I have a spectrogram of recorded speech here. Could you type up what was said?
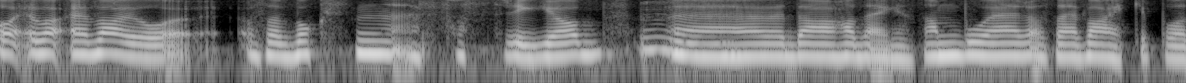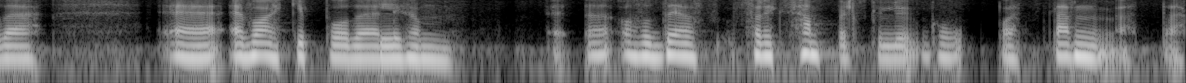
og jeg var, jeg var jo altså, voksen, fast ryggjobb. Mm. Uh, da hadde jeg en samboer. Altså, jeg var ikke på det uh, Jeg var ikke på det liksom uh, altså Det å f.eks. skulle gå på et stevnemøte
